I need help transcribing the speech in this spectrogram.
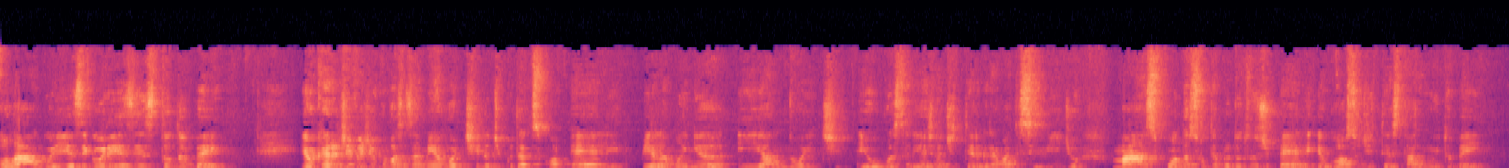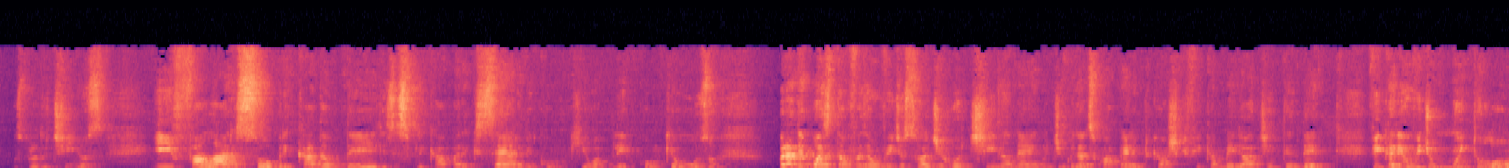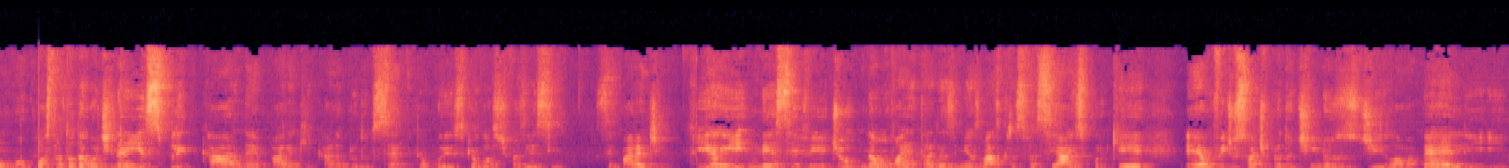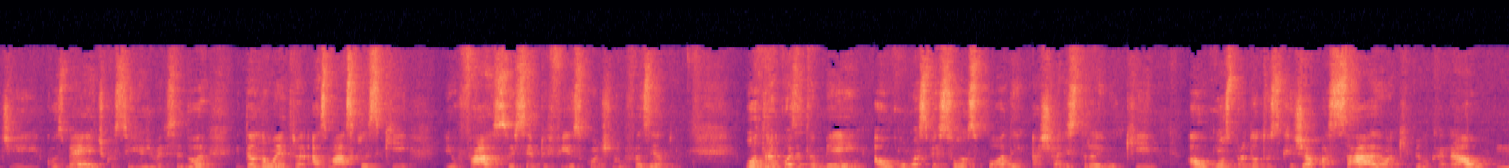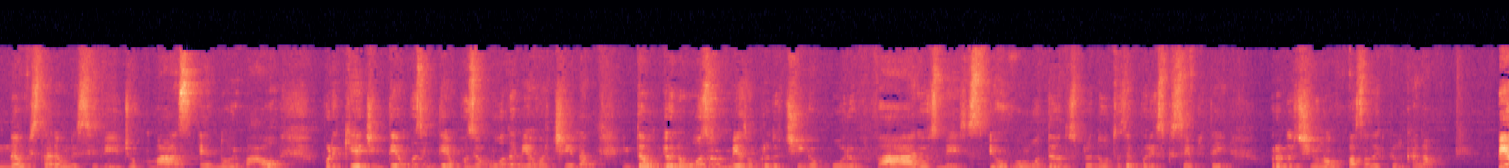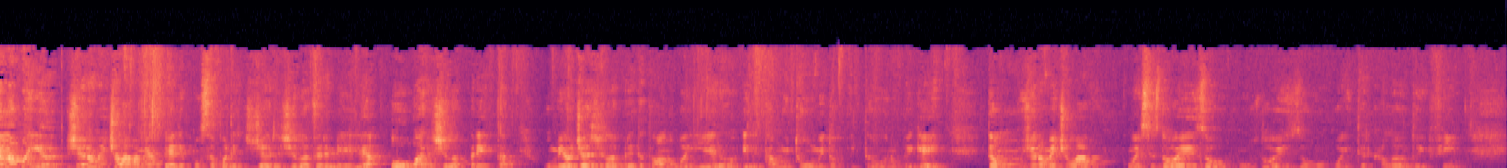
Olá, gurias e gurizes, tudo bem? Eu quero dividir com vocês a minha rotina de cuidados com a pele pela manhã e à noite. Eu gostaria já de ter gravado esse vídeo, mas quando o assunto é produtos de pele, eu gosto de testar muito bem os produtinhos e falar sobre cada um deles, explicar para que serve, como que eu aplico, como que eu uso, para depois então fazer um vídeo só de rotina, né, de cuidados com a pele, porque eu acho que fica melhor de entender. Ficaria um vídeo muito longo, mostrar toda a rotina e explicar, né, para que cada produto serve. Então por isso que eu gosto de fazer assim separadinho. E aí, nesse vídeo não vai entrar as minhas máscaras faciais, porque é um vídeo só de produtinhos de lava-pele e de cosmético, assim, rejuvenescedor, então não entra as máscaras que eu faço e sempre fiz, continuo fazendo. Outra coisa também, algumas pessoas podem achar estranho que alguns produtos que já passaram aqui pelo canal não estarão nesse vídeo, mas é normal, porque de tempos em tempos eu mudo a minha rotina, então eu não uso o mesmo produtinho por vários meses. Eu vou mudando os produtos, é por isso que sempre tem produtinho novo passando aqui pelo canal. Pela manhã, geralmente eu lavo a minha pele com sabonete de argila vermelha ou argila preta. O meu de argila preta tá lá no banheiro, ele tá muito úmido, então eu não peguei. Então, geralmente eu lavo com esses dois, ou com os dois, ou vou intercalando, enfim.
